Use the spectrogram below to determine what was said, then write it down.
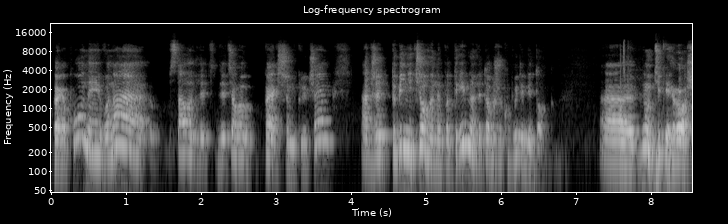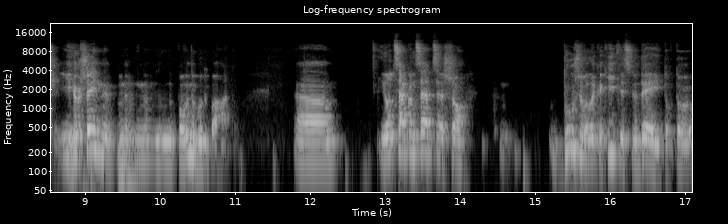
перепони, вона стала для, для цього першим ключем, адже тобі нічого не потрібно для того, щоб купити біток. Е, ну, тільки гроші. І грошей не, не, не, не повинно бути багато. Е, і оця концепція, що дуже велика кількість людей, тобто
